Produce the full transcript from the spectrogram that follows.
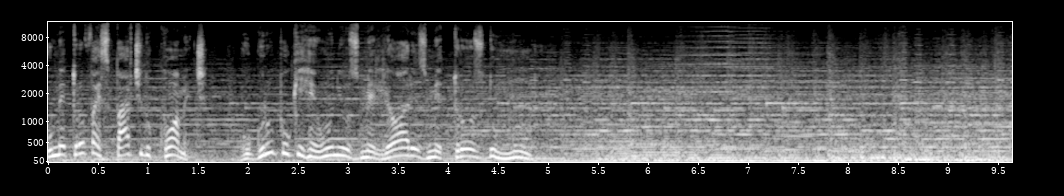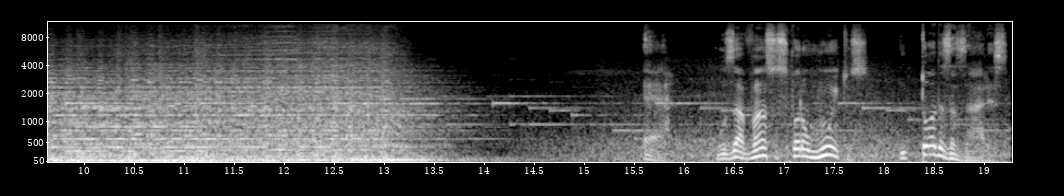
O metrô faz parte do Comet, o grupo que reúne os melhores metrôs do mundo. É, os avanços foram muitos, em todas as áreas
